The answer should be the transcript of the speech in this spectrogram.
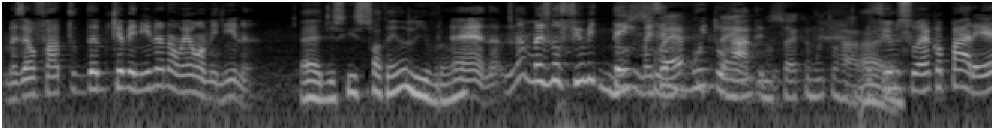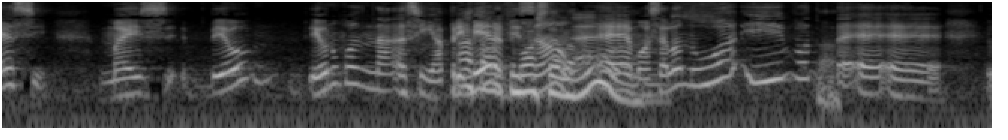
Mas é o fato da, que a menina não é uma menina. É, diz que isso só tem no livro, né? É, não, mas no filme tem, No mas é muito tem, rápido. No sueco é muito rápido. Ah, O é. filme sueco aparece, mas eu eu não assim a primeira tá, que mostra visão ela nua? é mostra ela nua e Tá. é, é,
